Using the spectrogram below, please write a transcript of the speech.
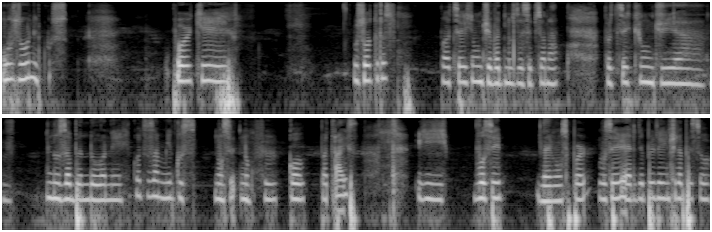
os únicos, porque os outros pode ser que um dia vai nos decepcionar. Pode ser que um dia nos abandone. Quantos amigos não, se, não ficou para trás? E você, né, vamos supor, você era dependente da pessoa.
